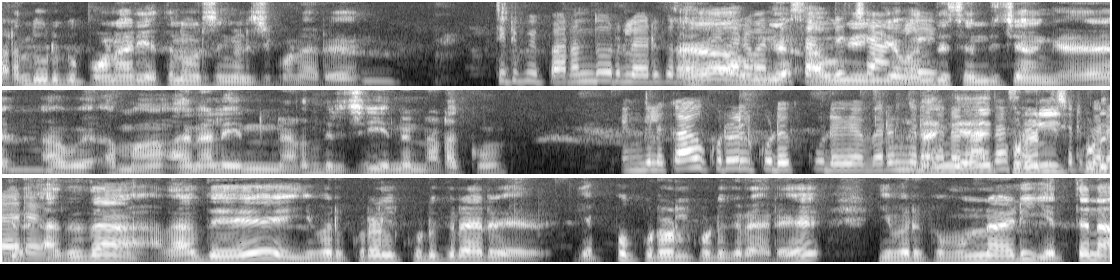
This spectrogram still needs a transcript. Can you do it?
பரந்தூருக்கு போனாரு. எத்தனை வருஷம் கழிச்சு போனாரு? திருப்பி பரந்தூர்ல இருக்கிறவங்க அவங்க அவங்க இங்க வந்து சந்திச்சாங்க. அவ ஆமா அதனால என்ன நடந்துருச்சு என்ன நடக்கும்? எங்களுக்காக குரல் அதாங்க குரல் கொடுக்குற அதுதான். அதாவது இவர் குரல் கொடுக்குறாரு. எப்போ குரல் கொடுக்குறாரு? இவருக்கு முன்னாடி எத்தனை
